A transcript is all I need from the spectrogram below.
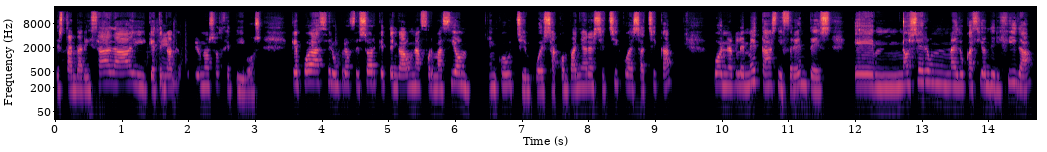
estandarizada y que tenga que cumplir unos objetivos. ¿Qué puede hacer un profesor que tenga una formación en coaching? Pues acompañar a ese chico, a esa chica, ponerle metas diferentes, em, no ser una educación dirigida.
